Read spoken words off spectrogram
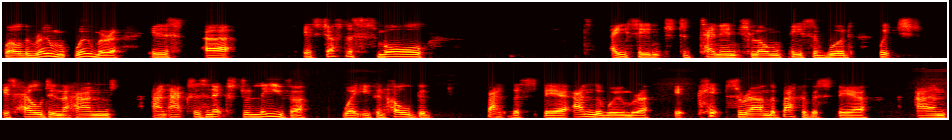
Well, the woomera is uh, it's just a small eight inch to 10 inch long piece of wood which is held in the hand and acts as an extra lever where you can hold the back the spear and the woomera. It clips around the back of the spear, and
